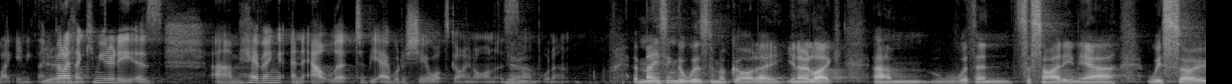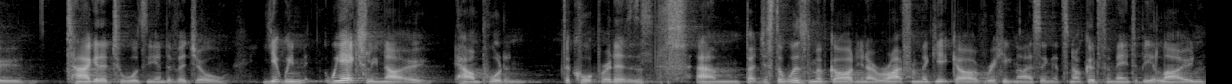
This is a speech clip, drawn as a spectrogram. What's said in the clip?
like anything, but I think community is um, having an outlet to be able to share what's going on is so important. Amazing the wisdom of God, eh? You know, like um, within society now, we're so targeted towards the individual, yet we, we actually know how important the corporate is. Um, but just the wisdom of God, you know, right from the get go of recognizing it's not good for man to be alone,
